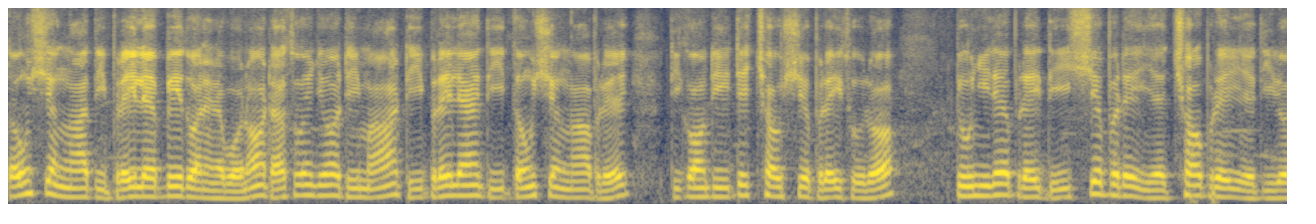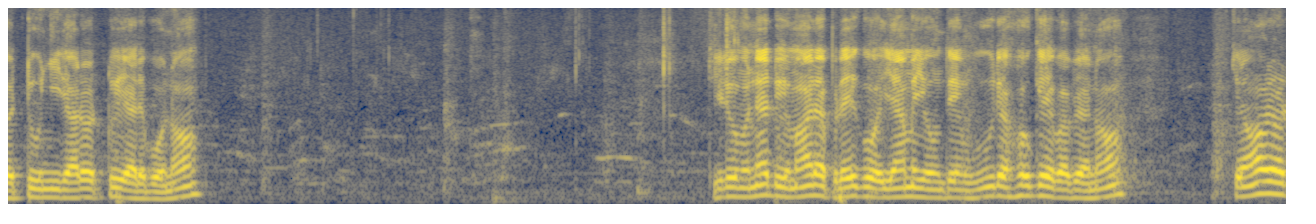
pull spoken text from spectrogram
385ဒီ break လဲပေးသွားနေတယ်ပေါ့နော်ဒါဆိုရင်ကျွန်တော်ဒီမှာဒီ break line ဒီ385 break ဒီကောင်ဒီ168 break ဆိုတော့တူညီတဲ့ break ဒီ10 break ရယ်6 break ရယ်ဒီတော့တူညီတာတော့တွေ့ရတယ်ပေါ့နော်ဒီလိုမနဲ့တွေ့မှာတဲ့ break ကိုအရင်မယုံသင့်ဘူးတဲ့ဟုတ်ကဲ့ပါဗျာနော် ကျွန်တော်တော့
